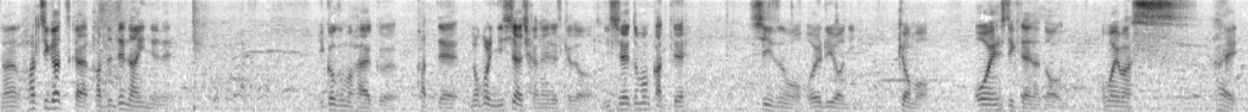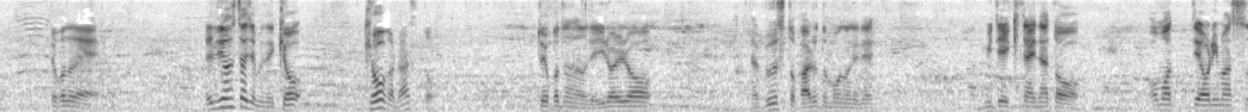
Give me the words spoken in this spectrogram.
な8月から勝ててないんでね。一刻も早く勝って残り2試合しかないですけど2試合とも勝ってシーズンを終えるように今日も応援していきたいなと思います。はい。ということでエディオンスタジアムね今日今日がラスト。ということなのでいろいろブースとかあると思うのでね見ていきたいなと思っております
